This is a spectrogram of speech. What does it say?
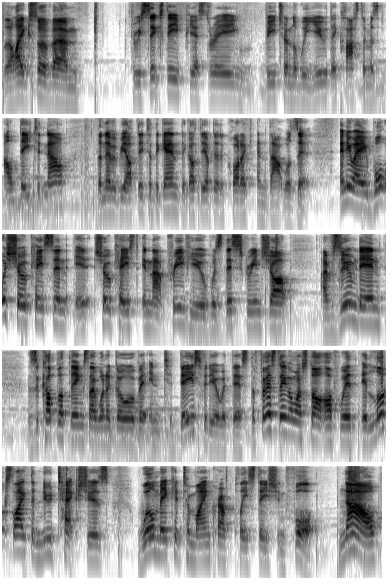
the likes of um, 360, PS3, Vita, and the Wii U, they class them as outdated now. They'll never be updated again. They got the updated aquatic and that was it. Anyway, what was showcasing showcased in that preview was this screenshot. I've zoomed in. There's a couple of things I want to go over in today's video with this. The first thing I want to start off with, it looks like the new textures will make it to Minecraft PlayStation 4. Now,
